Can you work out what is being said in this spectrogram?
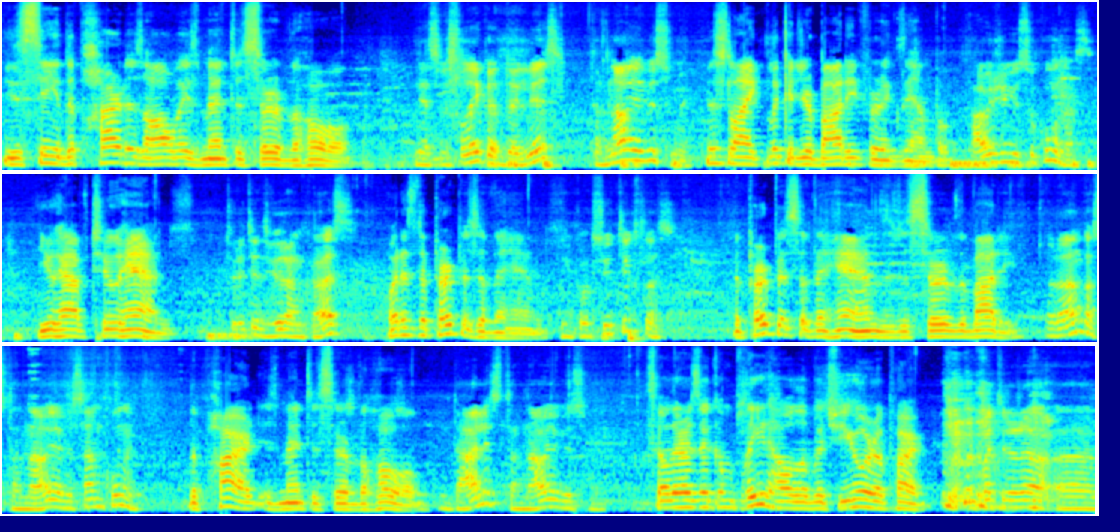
You see, the part is always meant to serve the whole. Nes visą laiką dalis tarnauja visumai. Just like, look at your body, for example. Pavyzdžiui, jūsų kūnas. You have two hands. Turite dvi rankas. What is the purpose of the hands? Tai koks jų tikslas? The purpose of the hands is to serve the body. Rankos tarnauja visam kūnui. The part is meant to serve the whole. Dalis tarnauja visumai. So there is a complete whole of which you are a part. Taip pat ir yra uh,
